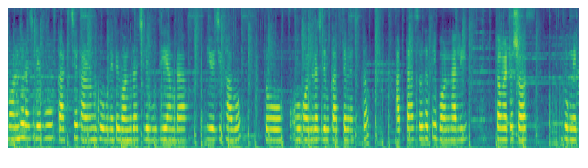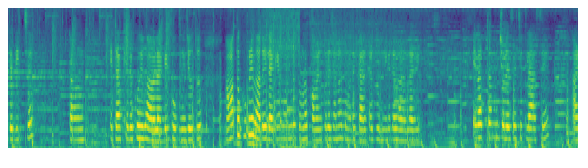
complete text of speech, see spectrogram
গন্ধরাজ লেবু কাটছে, কারণ ঘুগনিতে গন্ধরাজ লেবু দিয়ে আমরা ভেবেছি খাব। তো ও গন্ধরাজ লেবু কাটতে ব্যস্ত। আর তার সাথে সাথে বর্ণালী টমেটো সস ঘুগনিতে দিচ্ছে। কারণ এটা খেতে খুবই ভালো লাগে ঘুগনি। যেহেতু আমার তো ঘুগনি ভালোই লাগে, বন্ধু, তোমরা কমেন্ট করে জানাও তোমাদের কার কার ঘুগনি খেতে ভালো লাগে। এবার তো আমি চলে এসেছি ক্লাসে আর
